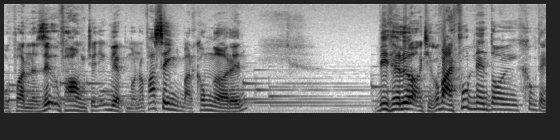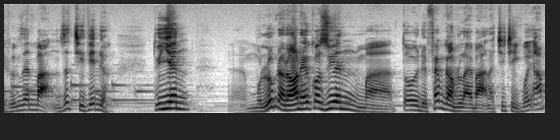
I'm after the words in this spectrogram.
một phần là dự phòng cho những việc mà nó phát sinh bạn không ngờ đến. Vì thời lượng chỉ có vài phút nên tôi không thể hướng dẫn bạn rất chi tiết được tuy nhiên một lúc nào đó nếu có duyên mà tôi được phép gặp lại bạn ở chương trình Wake Up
